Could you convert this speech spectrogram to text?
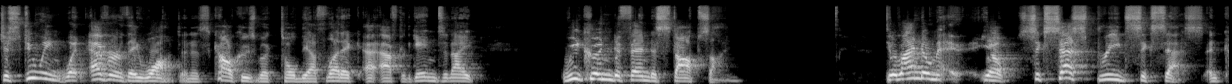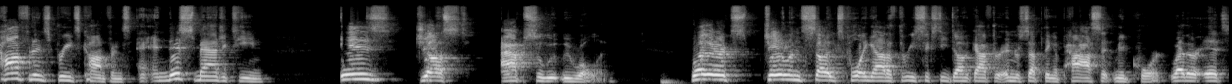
just doing whatever they want. And as Kyle Kuzma told The Athletic after the game tonight, we couldn't defend a stop sign the Orlando, you know, success breeds success and confidence breeds confidence. And this Magic team is just absolutely rolling. Whether it's Jalen Suggs pulling out a 360 dunk after intercepting a pass at midcourt, whether it's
